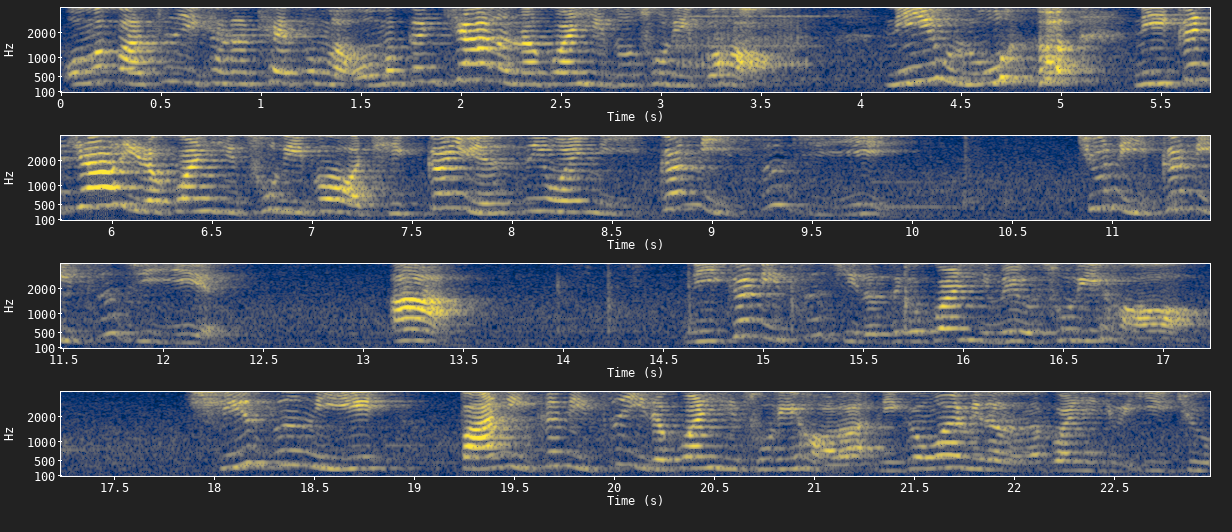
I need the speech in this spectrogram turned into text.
我们把自己看得太重了，我们跟家人的关系都处理不好，你又如何？你跟家里的关系处理不好，其根源是因为你跟你自己，就你跟你自己，啊，你跟你自己的这个关系没有处理好。其实你把你跟你自己的关系处理好了，你跟外面的人的关系就一就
